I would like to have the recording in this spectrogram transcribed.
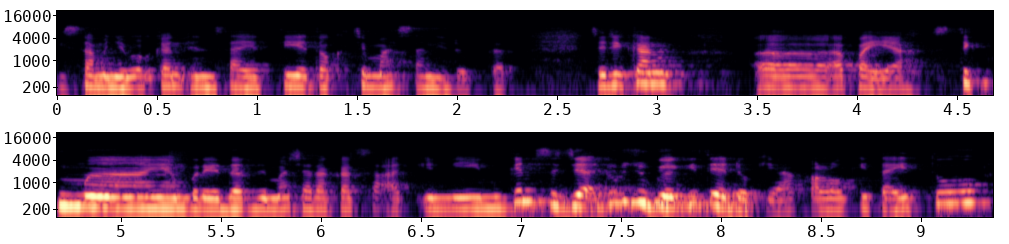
bisa menyebabkan anxiety atau kecemasan nih dokter. Jadi kan eh, apa ya stigma yang beredar di masyarakat saat ini mungkin sejak dulu juga gitu ya dok ya. Kalau kita itu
